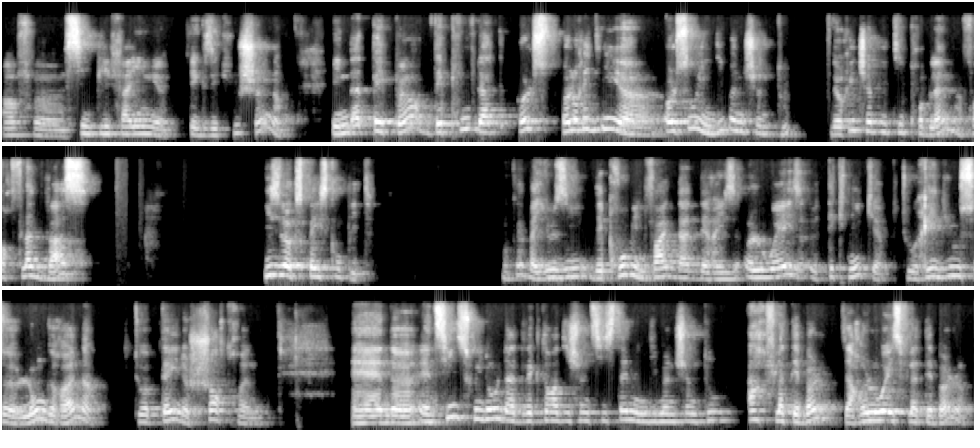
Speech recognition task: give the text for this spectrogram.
of uh, simplifying execution. In that paper, they prove that also already also in dimension two, the reachability problem for flat VAS is log space complete. Okay, by using, they prove in fact that there is always a technique to reduce a long run to obtain a short run. And, uh, and since we know that vector addition system in dimension two are flattable, they are always flattable,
